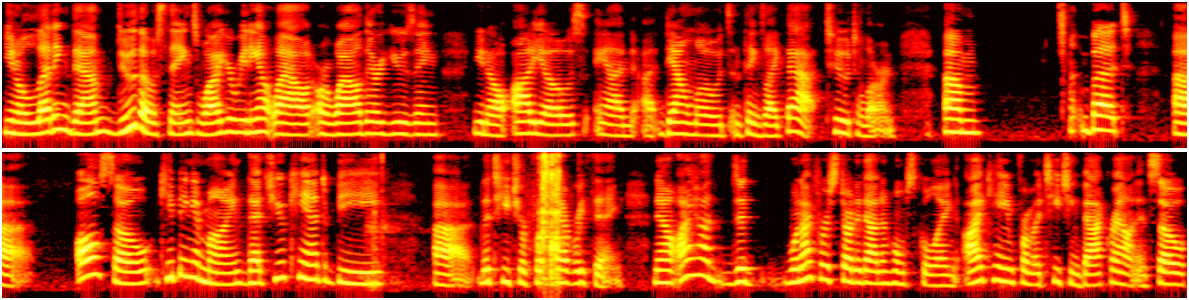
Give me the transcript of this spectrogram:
you know, letting them do those things while you're reading out loud or while they're using, you know, audios and uh, downloads and things like that too to learn. Um, but uh, also keeping in mind that you can't be uh, the teacher for everything. Now, I had did when I first started out in homeschooling, I came from a teaching background, and so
